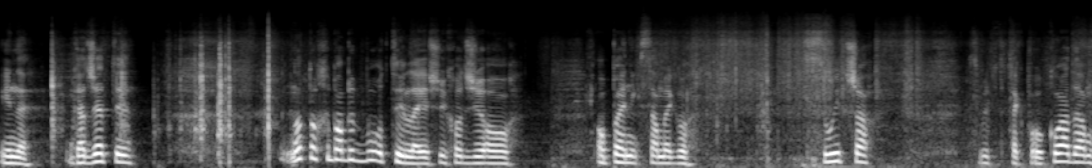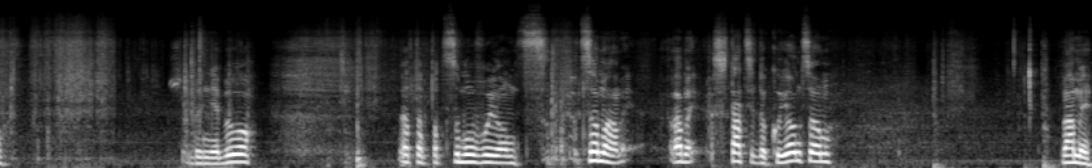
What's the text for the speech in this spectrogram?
inne gadżety. No to chyba by było tyle, jeśli chodzi o opening samego Switcha. Sobie to tak poukładam, żeby nie było. No to podsumowując, co mamy? Mamy stację dokującą. Mamy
